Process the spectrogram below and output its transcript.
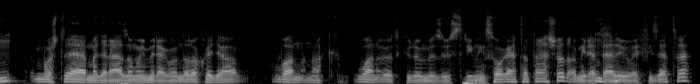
mm. most elmagyarázom, hogy mire gondolok, hogy a, vannak, van öt különböző streaming szolgáltatásod, amire te elő vagy fizetve,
